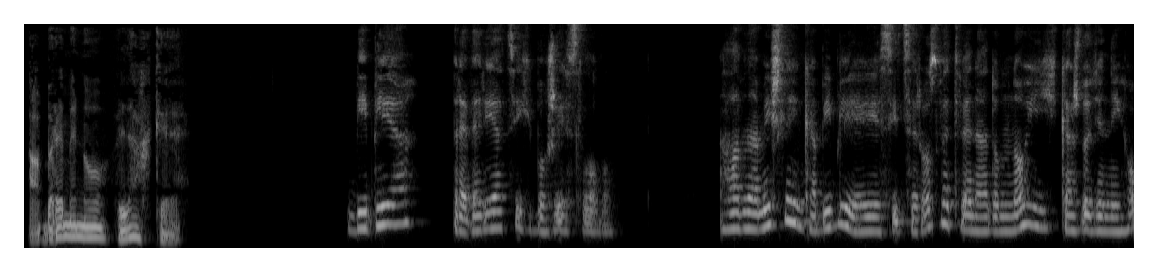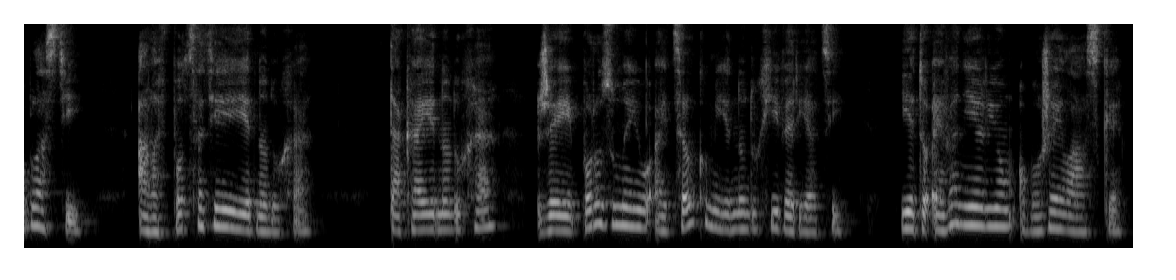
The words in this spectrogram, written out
a bremeno ľahké. Biblia pre veriacich Božie slovo Hlavná myšlienka Biblie je síce rozvetvená do mnohých každodenných oblastí, ale v podstate je jednoduchá. Taká jednoduchá, že jej porozumejú aj celkom jednoduchí veriaci. Je to evanielium o Božej láske –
